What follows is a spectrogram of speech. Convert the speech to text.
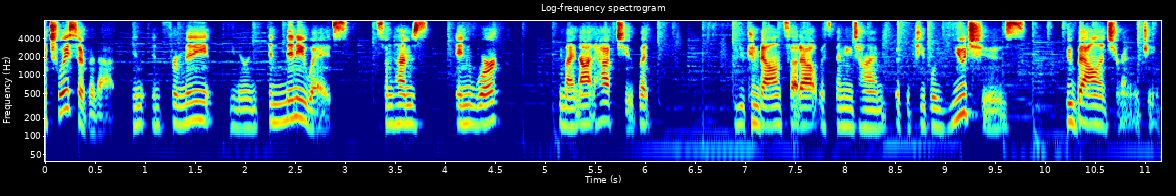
a choice over that. And, and for many, you know, in, in many ways, sometimes in work, you might not have to, but you can balance that out with spending time with the people you choose who balance your energy.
